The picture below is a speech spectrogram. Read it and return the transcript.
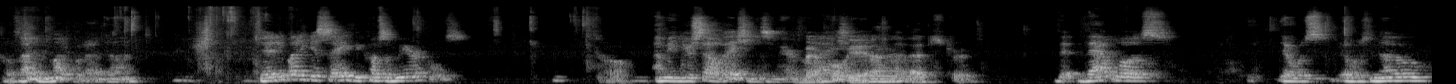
because I didn't like what I'd done. Did anybody get saved because of miracles? Oh, I mean, your salvation is a miracle. Oh, miracle, yeah, that's true. That that was there was there was no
